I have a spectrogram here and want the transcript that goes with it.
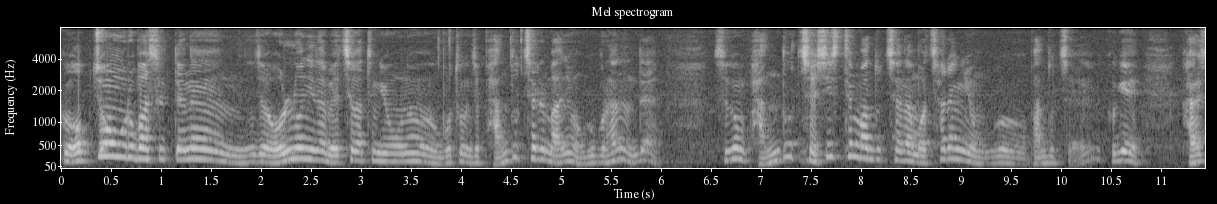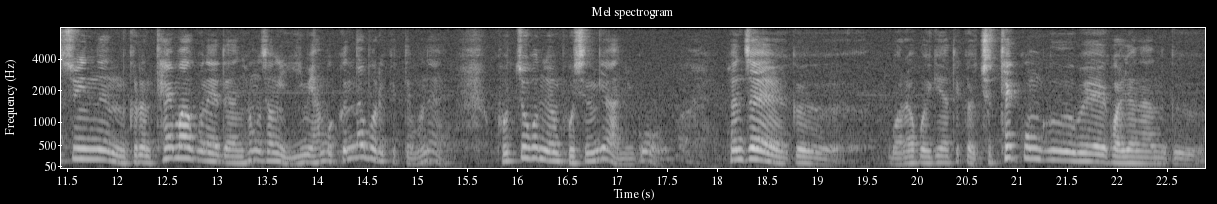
그 업종으로 봤을 때는 이제 언론이나 매체 같은 경우는 보통 이제 반도체를 많이 언급을 하는데 지금 반도체 시스템 반도체나 뭐 차량용 그 반도체 그게 갈 수 있는 그런 테마군에 대한 형성이 이미 한번 끝나버렸기 때문에 그쪽은 보시는 게 아니고 현재 그 뭐라고 얘기해야 될까요? 주택 공급에 관련한 그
